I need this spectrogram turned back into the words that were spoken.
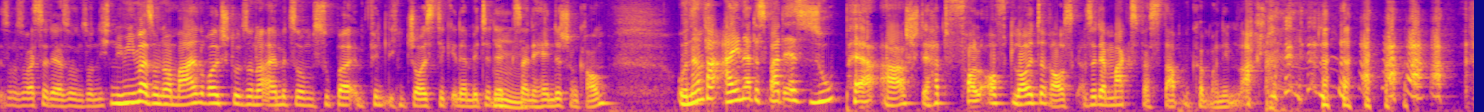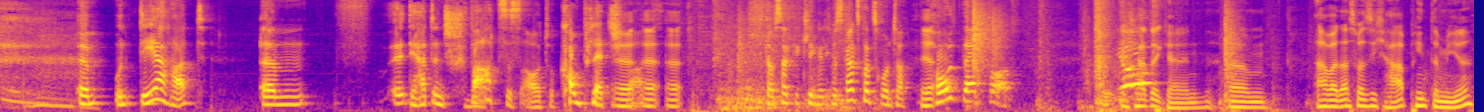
so, so weißt du, der so, so nicht, nicht mal so einen normalen Rollstuhl, sondern einen mit so einem super empfindlichen Joystick in der Mitte, der seine Hände schon kaum. Und dann war einer, das war der super Arsch, der hat voll oft Leute raus, also der Max Verstappen, könnte man ihm nachhinein nennen. ähm, und der hat, ähm, äh, der hat ein schwarzes Auto, komplett schwarz. Äh, äh, Ich glaube, es hat geklingelt. Ich muss ganz kurz runter. Ja. Hold that thought. ich hatte keinen. Ähm, aber das, was ich habe hinter mir,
